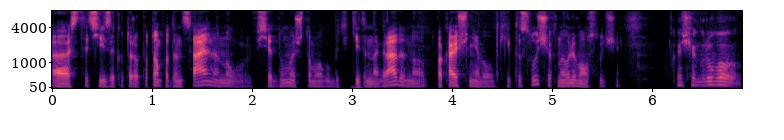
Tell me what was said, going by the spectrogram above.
э, статьи, за которую потом потенциально, ну, все думают, что могут быть какие-то награды, но пока еще не было каких-то случаев, но в любом случае. Короче, грубо,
